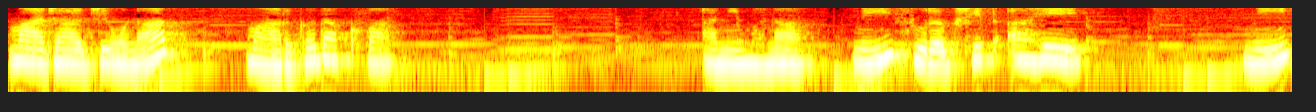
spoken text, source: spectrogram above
माझ्या जीवनात मार्ग दाखवा. आणि म्हणा मी सुरक्षित आहे. मी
